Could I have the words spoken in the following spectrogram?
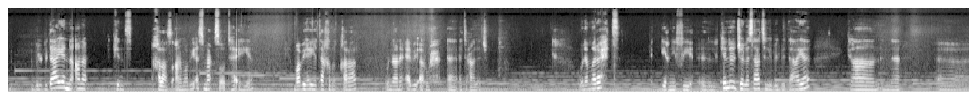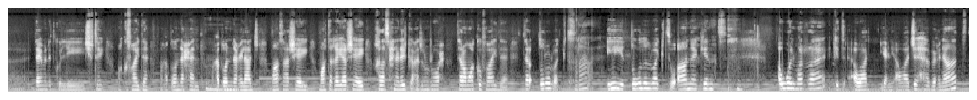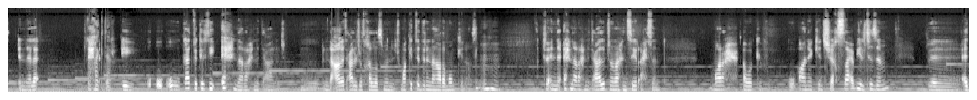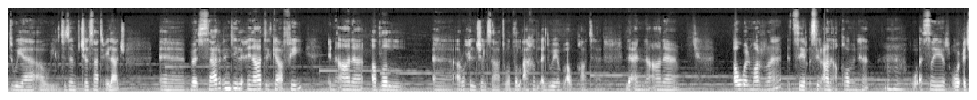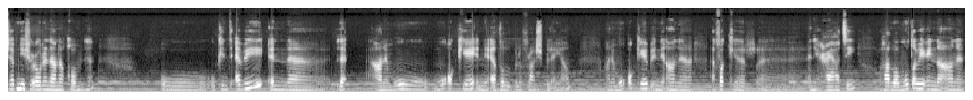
بالبداية إن أنا كنت خلاص أنا ما أبي أسمع صوتها هي ما أبي هي تاخذ القرار وإن أنا أبي أروح آه، أتعالج. ولما رحت يعني في كل الجلسات اللي بالبداية كان إنه دائما تقول لي شفتي؟ ماكو فايدة ما عطونا حل ما عطونا علاج ما صار شيء ما تغير شيء خلاص إحنا ليش قاعد نروح؟ ترى ماكو فايدة. ترى طول الوقت. صراع إي طول الوقت. وأنا كنت أول مرة كنت أواجه يعني أواجهها بعناد إنه لا راح أقدر. إي. و- و- وكانت فكرتي إحنا راح نتعالج. مو إن أنا أتعالج وأتخلص منك. ما كنت أدري إن هذا ممكن أصلا. فإن إحنا راح نتعالج وراح نصير أحسن. ما راح أوقف. وأنا كنت شخص صعب يلتزم بأدوية أو يلتزم بجلسات علاج. آه، بس صار عندي العناد الكافي إن أنا أظل آه، أروح الجلسات وأظل أخذ الأدوية بأوقاتها. لأن أنا أول مرة تصير أصير أنا أقوى منها. وأصير وعجبني شعور إن أنا أقوى منها. و... وكنت أبي إن لا أنا مو مو okay إني أظل بالفراش بالأيام. أنا مو okay بإني أنا أفكر آه، أنهي حياتي. وهذا مو طبيعي أنا آه،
